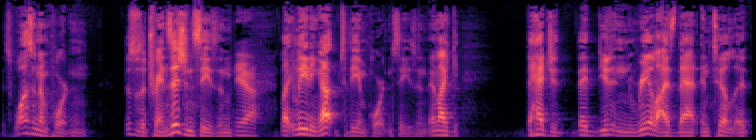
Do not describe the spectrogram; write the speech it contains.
this wasn't important. This was a transition season Yeah. like leading up to the important season, and like they had you, they you didn't realize that until it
